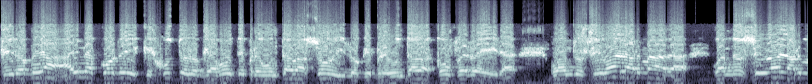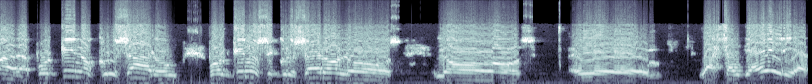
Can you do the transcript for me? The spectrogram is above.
Pero mirá, ahí me acordé que justo lo que a vos te preguntabas hoy, lo que preguntabas con Ferreira, cuando se va la Armada, cuando se va la Armada, ¿por qué no cruzaron, por qué no se cruzaron los, los, eh, las antiaéreas?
